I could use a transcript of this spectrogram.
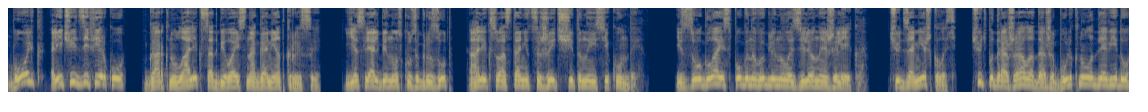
«Больк, лечить зефирку!» – гаркнул Алекс, отбиваясь ногами от крысы. Если альбиноску загрызут, Алексу останется жить считанные секунды. Из-за угла испуганно выглянула зеленая желейка. Чуть замешкалась, чуть подражала, даже булькнула для виду,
